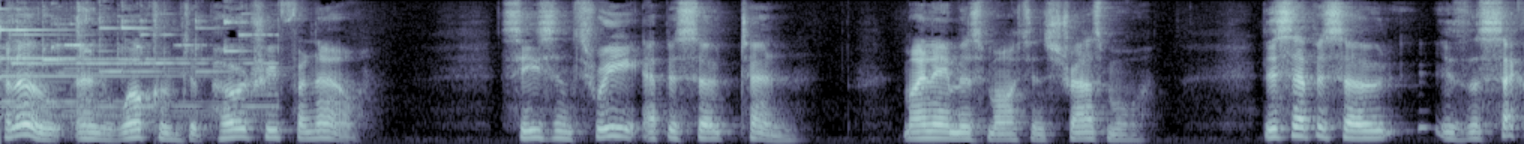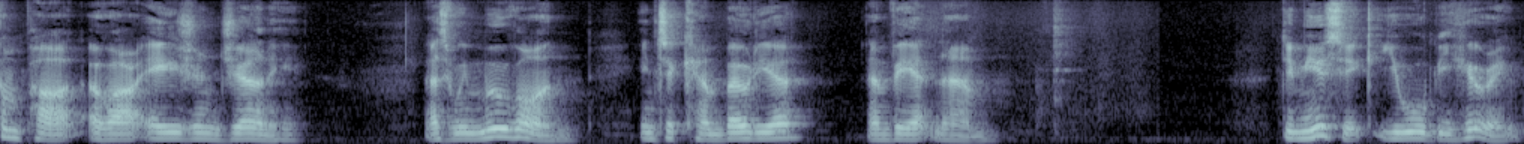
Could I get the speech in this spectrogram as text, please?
Hello, and welcome to Poetry for Now, Season 3, Episode 10. My name is Martin Strasmore. This episode is the second part of our Asian journey as we move on into Cambodia and Vietnam. The music you will be hearing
